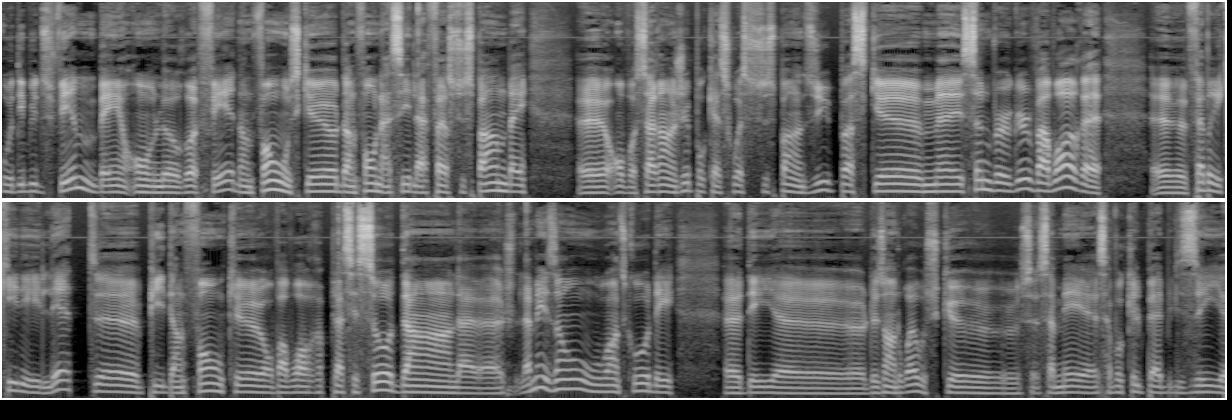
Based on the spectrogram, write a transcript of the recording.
au début du film, ben, on l'a refait. Dans le fond, ce que, dans le fond, on a essayé de la faire suspendre, ben, euh, on va s'arranger pour qu'elle soit suspendue parce que Mason Burger va avoir euh, fabriquer des lettres, euh, puis dans le fond, qu'on va avoir placé ça dans la, maison ou en tout cas des, euh, des, endroits où que ça, met, ça va culpabiliser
